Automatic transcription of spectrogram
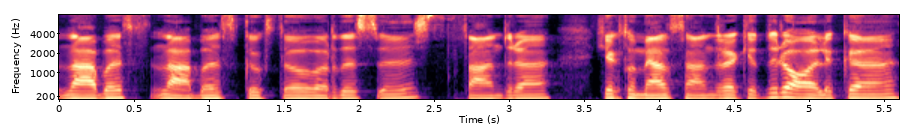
labas, labas, koks tavo vardas, Sandra, kiek tau metų, Sandra, 14.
